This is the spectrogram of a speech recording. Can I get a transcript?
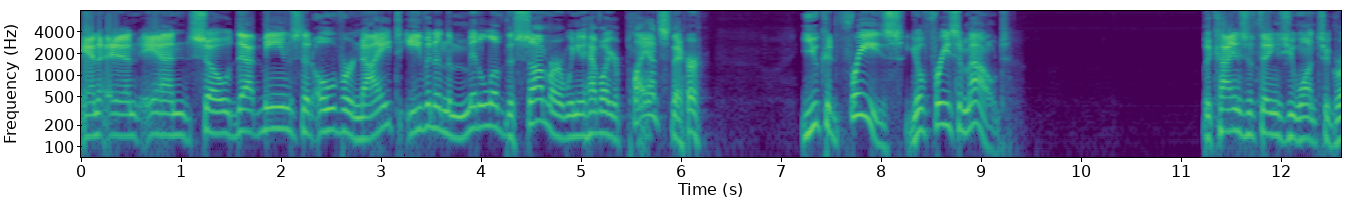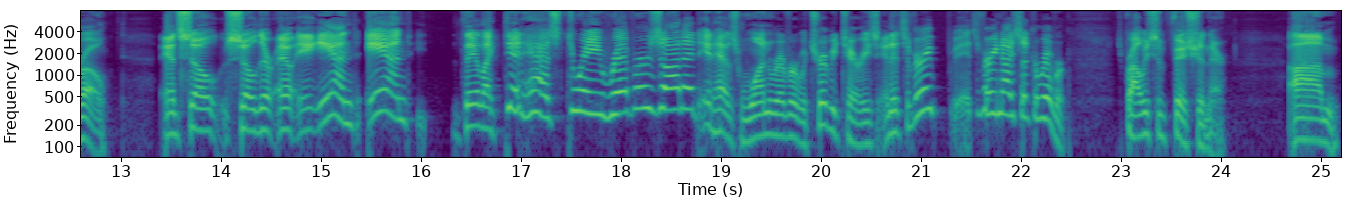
And, and and so that means that overnight, even in the middle of the summer, when you have all your plants there, you could freeze. You'll freeze them out. The kinds of things you want to grow, and so so there and and they're like it has three rivers on it. It has one river with tributaries, and it's a very it's a very nice looking river. it's probably some fish in there, um,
